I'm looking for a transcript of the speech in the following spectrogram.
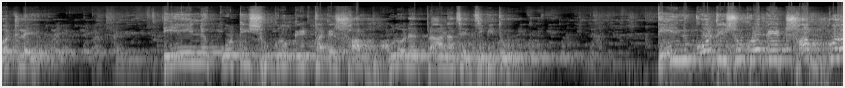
ঘটলে তিন কোটি শুক্রকীট থাকে, সবগুলোর প্রাণ আছে জীবিত। তিন কোটি শুক্রকীট সবগুলো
